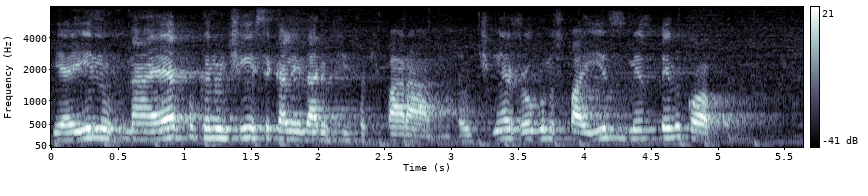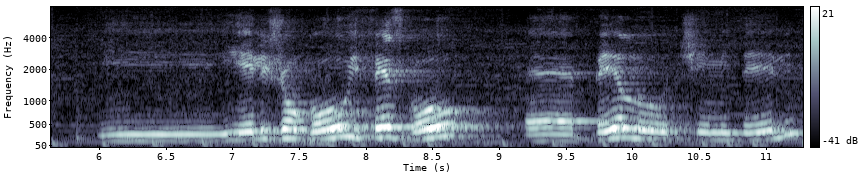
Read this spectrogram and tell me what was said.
e aí no, na época não tinha esse calendário FIFA que parava, então tinha jogo nos países mesmo tendo Copa. E, e ele jogou e fez gol é, pelo time dele,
